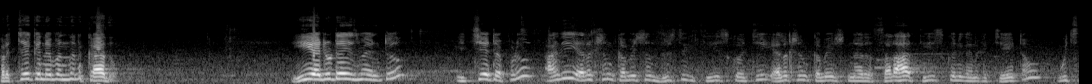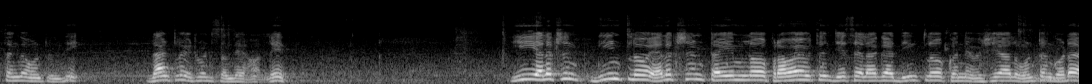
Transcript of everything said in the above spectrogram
ప్రత్యేక నిబంధన కాదు. ఈ అడ్వర్టైజ్మెంట్ ఇచ్చేటప్పుడు అది ఎలక్షన్ కమిషన్ దృష్టికి తీసుకొచ్చి ఎలక్షన్ కమిషనర్ సలహా తీసుకుని కనుక చేయటం ఉచితంగా ఉంటుంది. దాంట్లో ఎటువంటి సందేహం లేదు. ఈ ఎలక్షన్ దీంట్లో ఎలక్షన్ టైంలో ప్రభావితం చేసేలాగా దీంట్లో కొన్ని విషయాలు ఉండటం కూడా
